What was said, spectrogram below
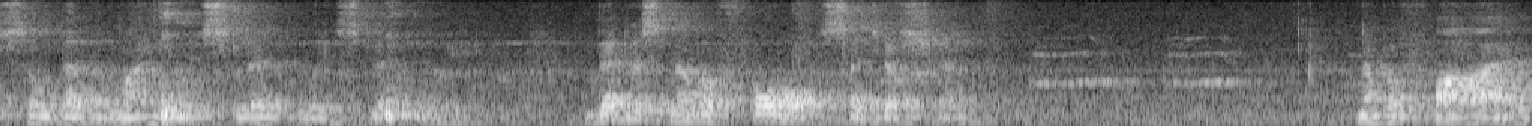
so that the mind will slip away, slip away. That is number four suggestion. Number five.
